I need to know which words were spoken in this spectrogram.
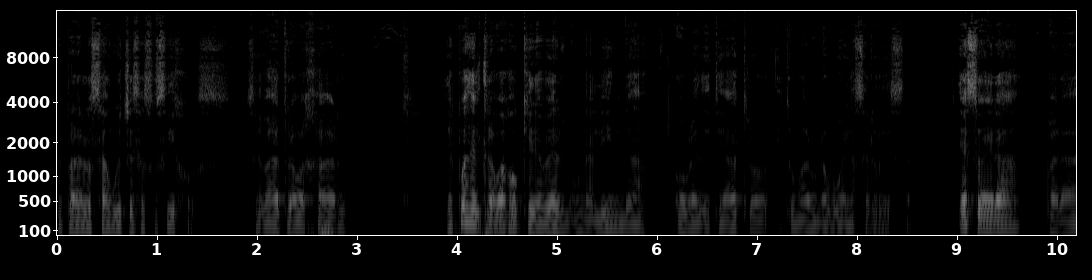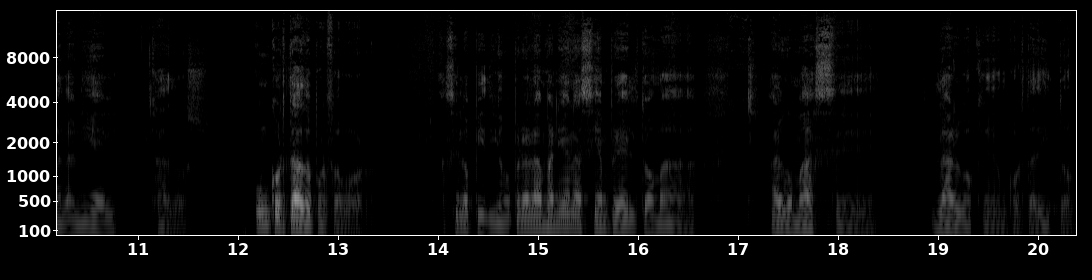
prepara los sándwiches a sus hijos, se va a trabajar. Después del trabajo quiere ver una linda obra de teatro y tomar una buena cerveza. Eso era para Daniel Kadosh. Un cortado, por favor. Así lo pidió, pero en las mañanas siempre él toma algo más eh, largo que un cortadito.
